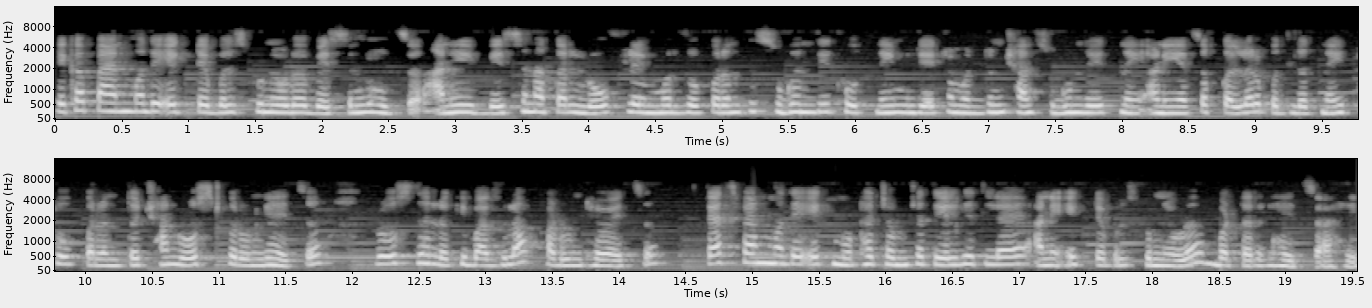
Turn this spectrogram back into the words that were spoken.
एका पॅनमध्ये एक टेबलस्पून एवढं बेसन घ्यायचं आणि बेसन आता लो फ्लेमवर जोपर्यंत सुगंधित होत नाही म्हणजे याच्यामधून छान सुगंध येत नाही आणि याचा कलर बदलत नाही तोपर्यंत छान रोस्ट करून घ्यायचं. रोस्ट झालं की बाजूला काढून ठेवायचं. त्याच पॅनमध्ये एक मोठा चमचा तेल घेतलं आहे आणि एक टेबलस्पून एवढं बटर घ्यायचं आहे.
